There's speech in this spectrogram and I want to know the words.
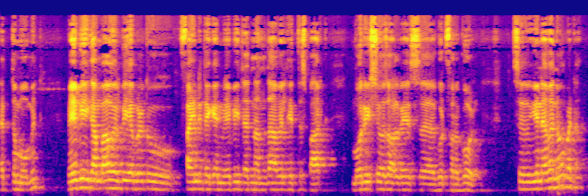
at the moment. Maybe Gombau will be able to find it again. Maybe that Nanda will hit the spark. Mauricio is always uh, good for a goal. So you never know. But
